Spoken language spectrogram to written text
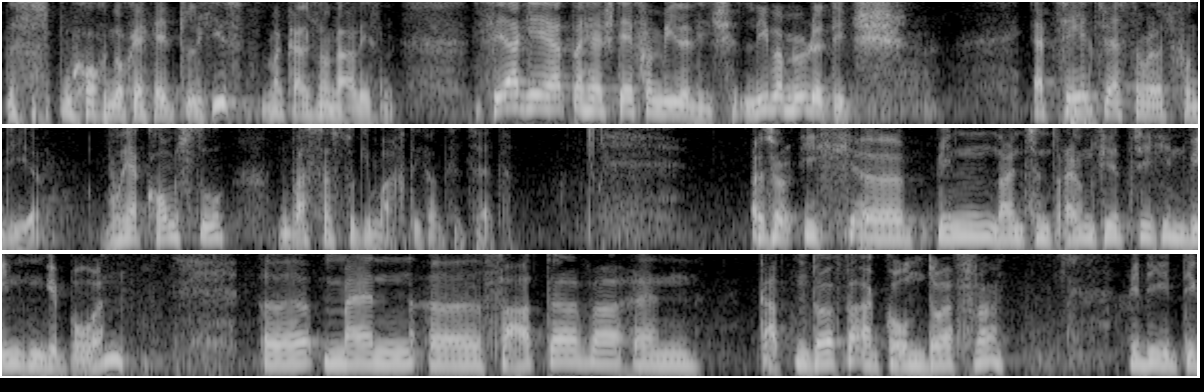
dass das Buch auch noch erhältlich ist. Man kann es noch nachlesen. Sehr geehrter Herr Stefan Miletic, lieber Miletic, erzähl zuerst einmal was von dir. Woher kommst du und was hast du gemacht die ganze Zeit? Also ich äh, bin 1943 in Winden geboren. Äh, mein äh, Vater war ein Gattendorfer, ein Gondorfer. Wie die, die,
